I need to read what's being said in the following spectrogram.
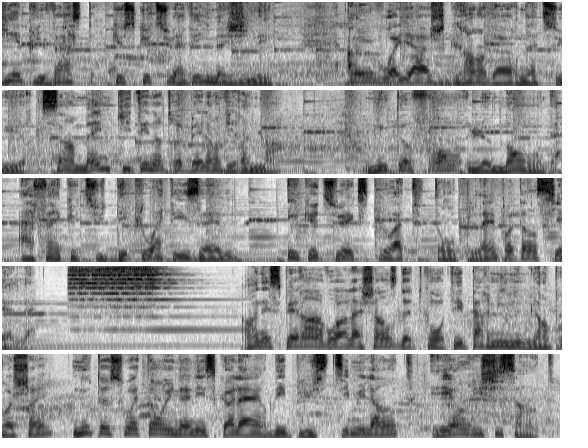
bien plus vaste que ce que tu avais imaginé. À un voyage grandeur nature, sans même quitter notre bel environnement. Nous t'offrons le monde afin que tu déploies tes ailes et que tu exploites ton plein potentiel. En espérant avoir la chance de te compter parmi nous l'an prochain, nous te souhaitons une année scolaire des plus stimulantes et enrichissantes.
